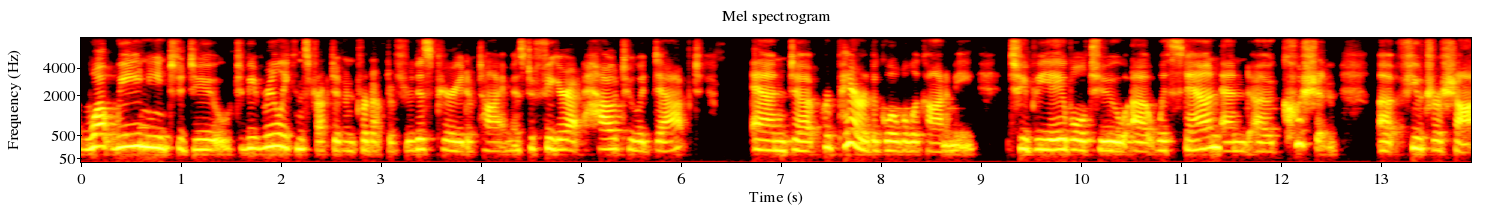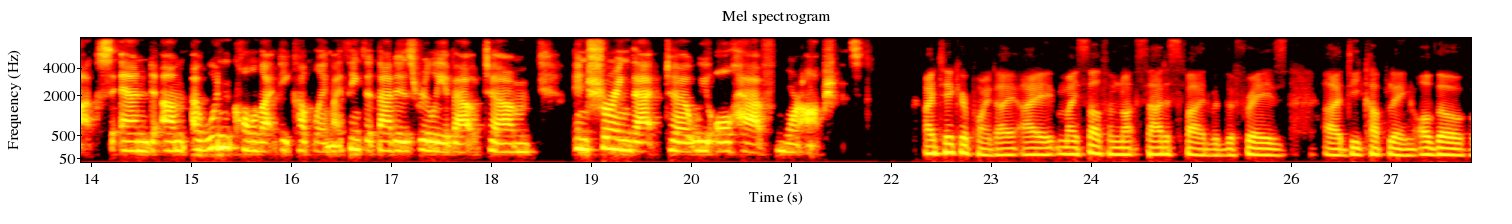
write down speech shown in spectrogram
What we need to do to be really constructive and productive through this period of time is to figure out how to adapt and uh, prepare the global economy to be able to uh, withstand and uh, cushion uh, future shocks. And um, I wouldn't call that decoupling. I think that that is really about um, ensuring that uh, we all have more options. I take your point. I, I myself am not satisfied with the phrase uh, decoupling, although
